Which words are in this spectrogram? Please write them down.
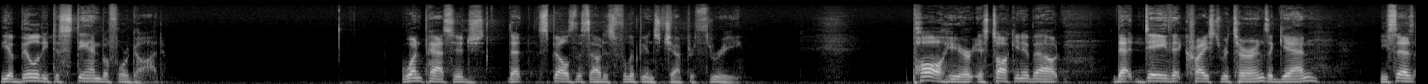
the ability to stand before God. One passage that spells this out is Philippians chapter 3. Paul here is talking about that day that Christ returns again. He says,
